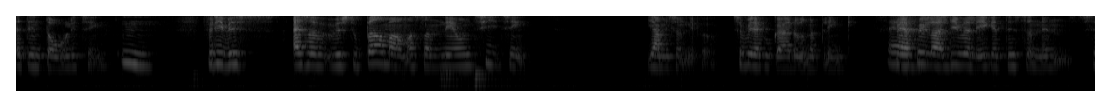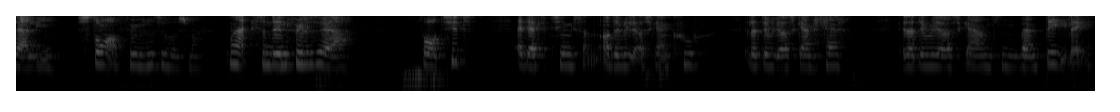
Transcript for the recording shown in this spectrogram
at det er en dårlig ting. Mm. Fordi hvis, altså, hvis du bad mig om at sådan nævne 10 ting, jeg er misundelig på, så ville jeg kunne gøre det uden at blinke. Ja. Men jeg føler alligevel ikke, at det er sådan en særlig stor følelse hos mig. Nej. Så det er en følelse, jeg får tit, at jeg kan tænke sådan, og det vil jeg også gerne kunne, eller det vil jeg også gerne have, eller det vil jeg også gerne sådan være en del af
